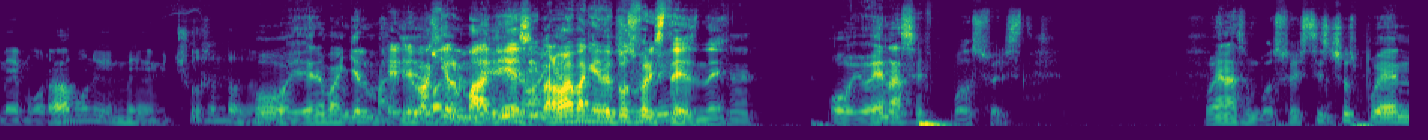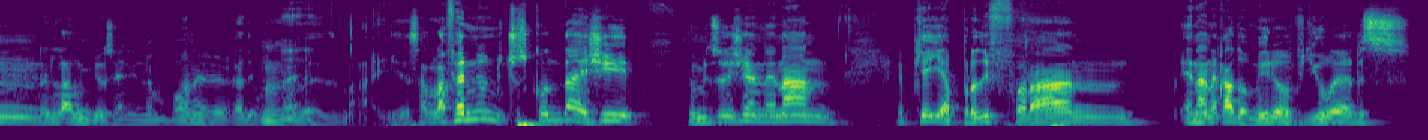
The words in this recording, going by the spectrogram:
με μωρά που είναι με μητσούς, δεν τα δω. Όχι, είναι επαγγελματίες. Ε, επαγγελματίες, οι παραπάνω επαγγελματίες ποδοσφαιριστές, ναι. Όχι, ο ένας είναι ποδοσφαιριστής. Ο ένας είναι ποδοσφαιριστής και που είναι λάδουν ποιος είναι, είναι μπόνε, κάτι που Ναι. λες μαλακίες. Αλλά φέρνει τους μητσούς κοντά. Εσύ, νομίζω είχε έναν, έπια για πρώτη φορά έναν εκατομμύριο viewers Ναι.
